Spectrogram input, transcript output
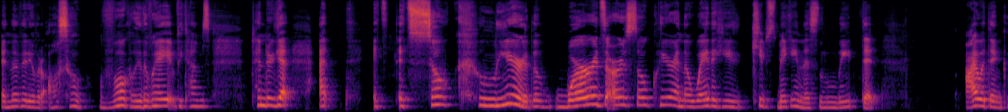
in the video, but also vocally, the way it becomes tender yet at, it's it's so clear. The words are so clear, and the way that he keeps making this leap that I would think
